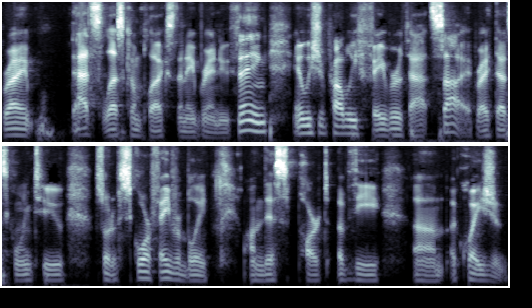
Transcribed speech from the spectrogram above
right? That's less complex than a brand new thing. And we should probably favor that side, right? That's going to sort of score favorably on this part of the um, equation.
